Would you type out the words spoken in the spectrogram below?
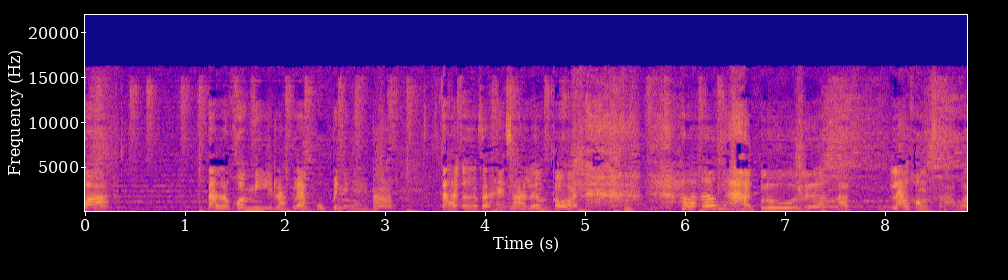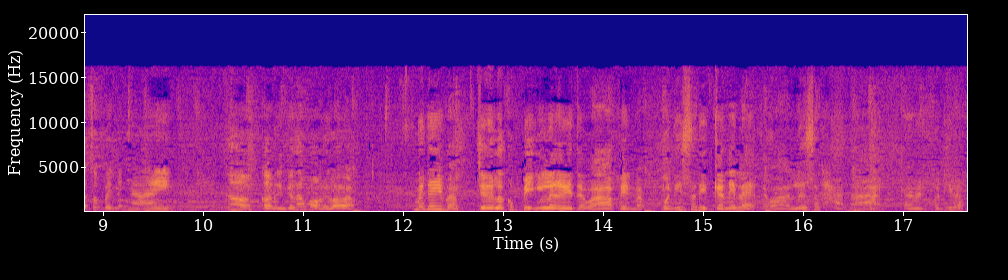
ว่าแต่ละคนมีรักแรกพบเป็นยังไงบ้าง แต่เอิงจะให้สาเริ่มก่อน เพราะเอิงอยากรู้เรื่องรักแรกของสาวว่าจะเป็นยังไง ก็ก่อนอื่นก็ต้องบอกเลยว่าแบบ ไม่ได้แบบเจอแล้วก็ปิ๊งเลย แต่ว่าเป็นแบบคนที่สนิทกันนี่แหละ แต่ว่าเรื่องสถานะกลายเป็นคนที่แบบ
